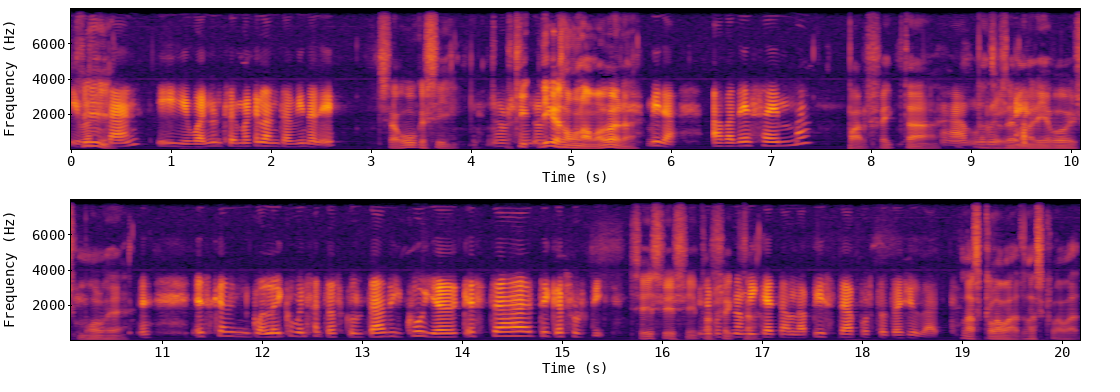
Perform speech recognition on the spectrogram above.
i Sí. bastant, i bueno, em sembla que l'endevinaré. Segur que sí. No sé, Qui, no... digues el nom, a veure. Mira, Abadessa Emma, Perfecte. Ah, molt doncs bé. Josep Maria Boix, molt bé. eh, és que quan l'he començat a escoltar dic, ui, aquesta té que sortir. Sí, sí, sí, I llavors una perfecte. miqueta en la pista, doncs tot ha ajudat. L'has clavat, l'has clavat.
